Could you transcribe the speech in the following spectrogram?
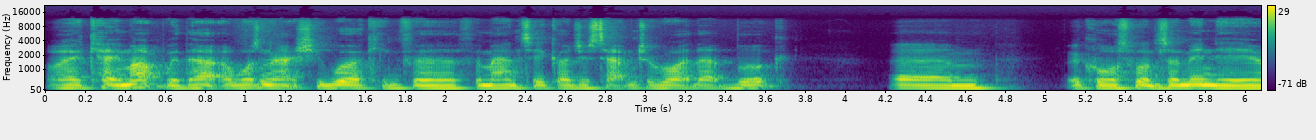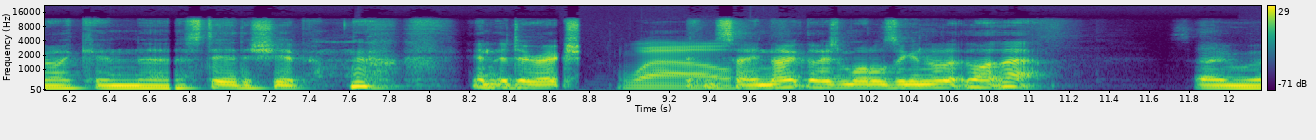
I came up with that, I wasn't actually working for for Mantic. I just happened to write that book. Um, of course, once I'm in here, I can uh, steer the ship in the direction wow and say, no, those models are going to look like that. So uh,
